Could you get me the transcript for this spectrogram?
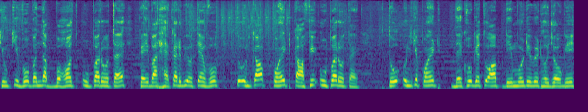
क्योंकि वो बंदा बहुत ऊपर होता है। कई बार हैकर भी होते हैं वो तो उनका पॉइंट काफ़ी ऊपर होता है। तो उनके पॉइंट देखोगे तो आप डिमोटिवेट हो जाओगे।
